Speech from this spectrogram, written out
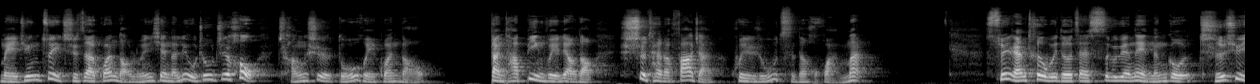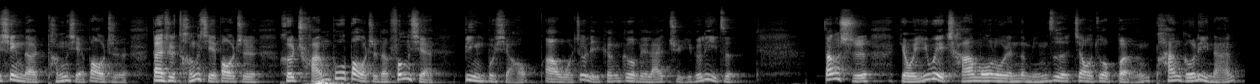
美军最迟在关岛沦陷的六周之后尝试夺回关岛，但他并未料到事态的发展会如此的缓慢。虽然特维德在四个月内能够持续性的誊写报纸，但是誊写报纸和传播报纸的风险并不小啊！我这里跟各位来举一个例子：当时有一位查摩罗人的名字叫做本潘格利南。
